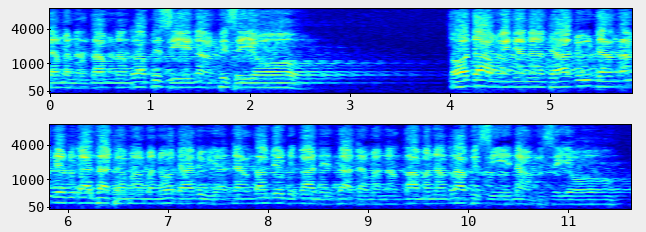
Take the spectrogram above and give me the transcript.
ဓမ္မနံသာမဏံတရပစ္စေနပစ္စယောသောတာဝိညာဏဓာတုတံသံပြုတ်ကသဓမ္မမနောဓာတုယတံသံပြုတ်ကနေသဓမ္မနံသာမဏံတရပစ္စေနပစ္စယော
